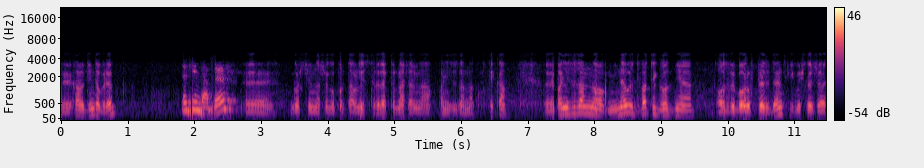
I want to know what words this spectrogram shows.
E, Halo, dzień dobry. Dzień dobry. E, Gościem naszego portalu jest redaktor naczelna pani Zuzanna Kurtyka. E, Pani Zuzanno, minęły dwa tygodnie od wyborów prezydenckich. Myślę, że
